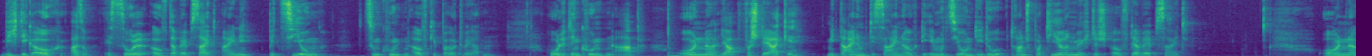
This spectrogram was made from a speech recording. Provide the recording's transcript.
Wichtig auch, also es soll auf der Website eine Beziehung zum Kunden aufgebaut werden. Hole den Kunden ab und äh, ja, verstärke mit deinem Design auch die Emotion, die du transportieren möchtest auf der Website. Und äh,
